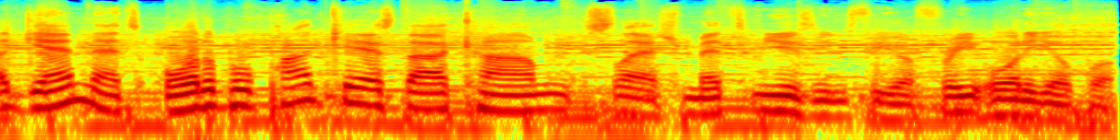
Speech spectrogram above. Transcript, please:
Again, that's audiblepodcast.com slash metsmusings for your free audiobook.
